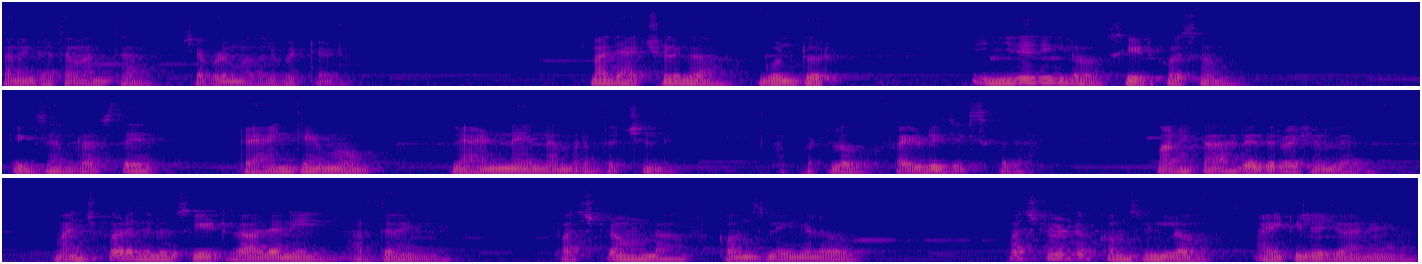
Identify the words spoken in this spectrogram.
తన గతం అంతా చెప్పడం మొదలుపెట్టాడు. మాది యాక్చువల్గా గుంటూరు. ఇంజనీరింగ్లో సీట్ కోసం ఎగ్జామ్ రాస్తే ర్యాంక్ ఏమో ల్యాండ్ నైన్ నెంబర్ అంత వచ్చింది. అప్పట్లో ఫైవ్ డిజిట్స్ కదా. మనకు ఆ రిజర్వేషన్ లేదు. మంచి కాలేజీలో సీట్ రాదని అర్థమైంది. ఫస్ట్ రౌండ్ ఆఫ్ కౌన్సిలింగ్లో ఫస్ట్ రౌండ్ ఆఫ్ కౌన్సిలింగ్లో ఐటీలో జాయిన్ అయ్యాను.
